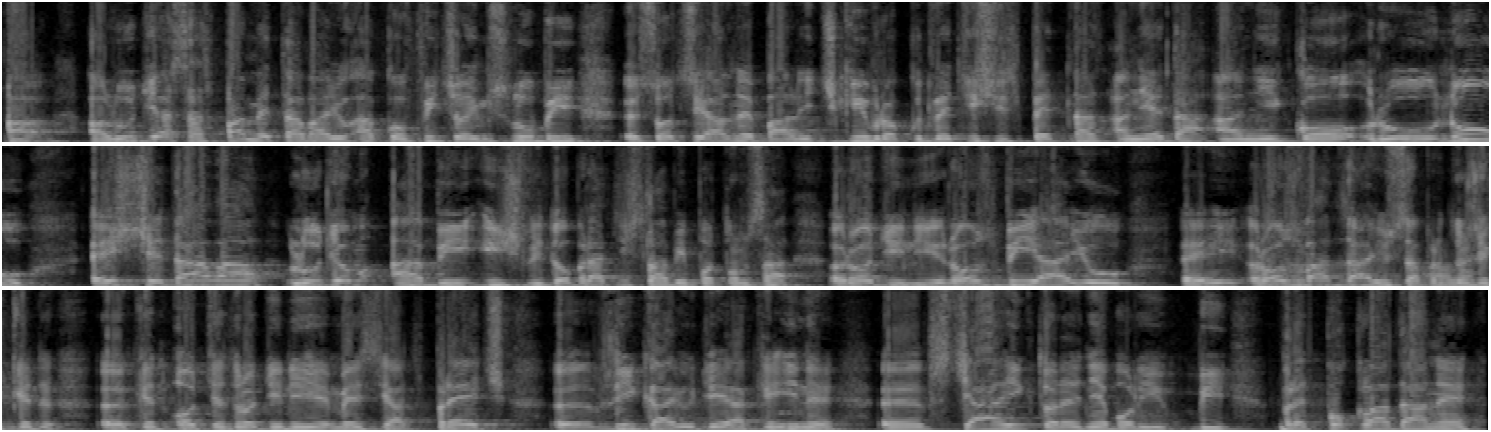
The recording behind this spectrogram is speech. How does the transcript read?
A, a ľudia sa spamätávajú, ako Fico im slúbi e, sociálne balíčky v roku 2015 a nedá ani korunu. Ešte dáva ľuďom, aby išli do Bratislavy, potom sa rodiny rozbijajú, hej, rozvádzajú sa, pretože keď, e, keď otec rodiny je mesiac preč, e, vznikajú nejaké iné vzťahy, ktoré neboli by predpokladané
